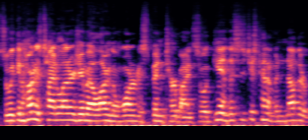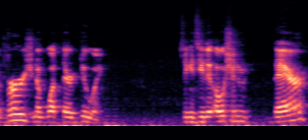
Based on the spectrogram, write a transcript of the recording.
So we can harness tidal energy by allowing the water to spin turbines. So again, this is just kind of another version of what they're doing. So you can see the ocean there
